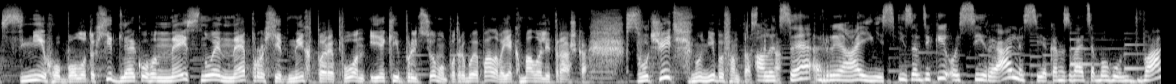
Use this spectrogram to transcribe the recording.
снігоболотохід, для якого не існує непрохідних перепон, і який при цьому потребує палива як малолітражка. Звучить, ну ніби фантастика. Але це реальність. І завдяки ось цій реальності, яка називається Богун 2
